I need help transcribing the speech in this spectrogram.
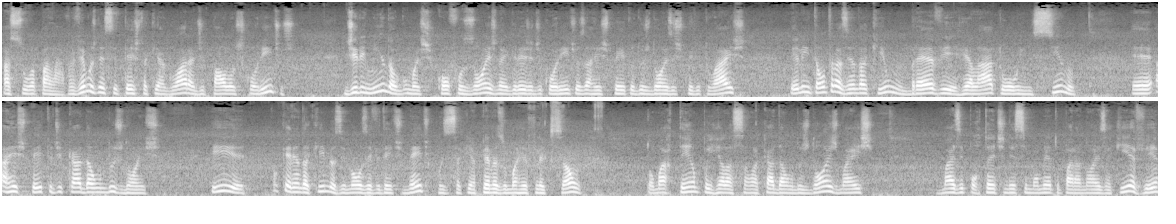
a sua palavra. Vemos nesse texto aqui agora de Paulo aos Coríntios, dirimindo algumas confusões na igreja de Coríntios a respeito dos dons espirituais, ele então trazendo aqui um breve relato ou ensino é, a respeito de cada um dos dons. E estou querendo aqui, meus irmãos, evidentemente, pois isso aqui é apenas uma reflexão, tomar tempo em relação a cada um dos dons, mas o mais importante nesse momento para nós aqui é ver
